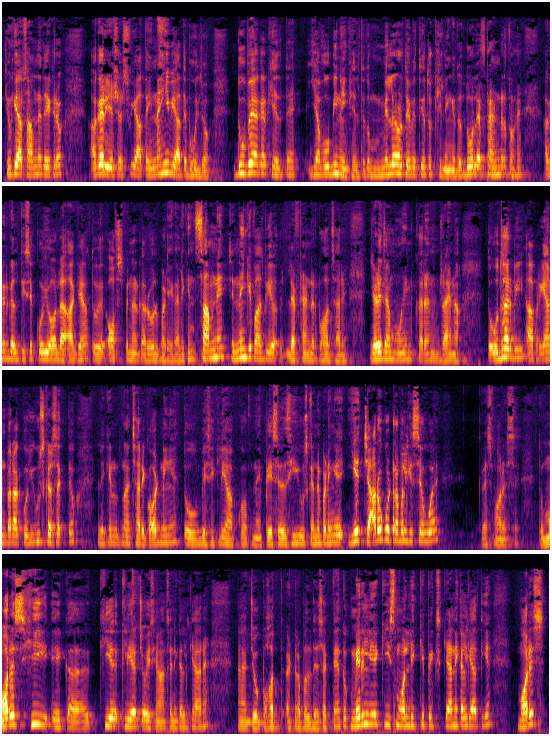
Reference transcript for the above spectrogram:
क्योंकि आप सामने देख रहे हो, अगर यशस्वी आते हैं, नहीं भी आते, भूल जाओ। दुबे अगर खेलते हैं, या वो भी नहीं खेलते तो मिलर और तेवतिया तो खेलेंगे तो दो लेफ़्ट हैंडर तो हैं। अगर गलती से कोई और आ गया तो ऑफ़ स्पिनर का रोल बढ़ेगा। लेकिन सामने, चेन्नई के पास भी लेफ़्ट हैंडर बहुत सारे हैं। जडेजा, मोइन, करण, रैना। तो उधर भी आप रियान बराक को यूज़ कर सकते हो, लेकिन उतना अच्छा रिकॉर्ड नहीं है। तो बेसिकली आपको अपने पेसर्स ही यूज़ करने पड़ेंगे। ये चारों को ट्रबल किससे हुआ है? क्रेस मॉरिस से। तो मॉरिस ही एक क्लियर चॉइस यहाँ से निकल के आ रहे हैं। जो बहुत ट्रबल दे सकते हैं। तो मेरे लिए की स्मॉल लीग की पिक्स क्या निकल के आती है? मॉरिस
